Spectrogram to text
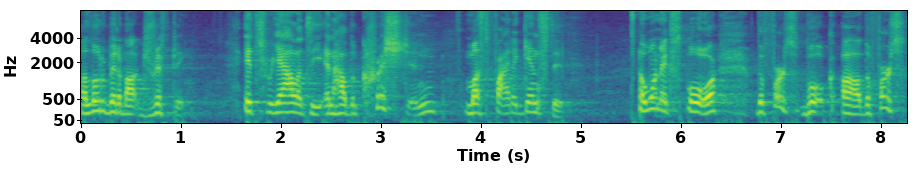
a little bit about drifting, its reality, and how the Christian must fight against it. I want to explore the first book, uh, the first,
